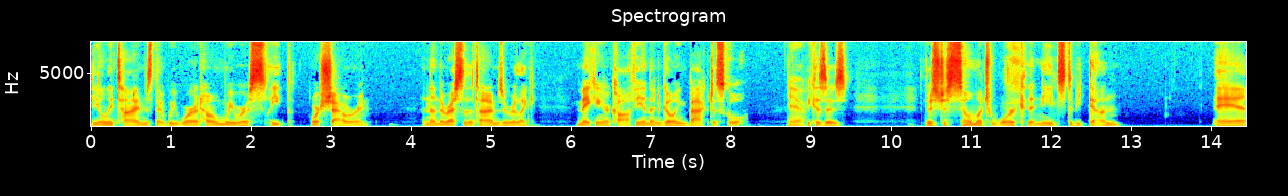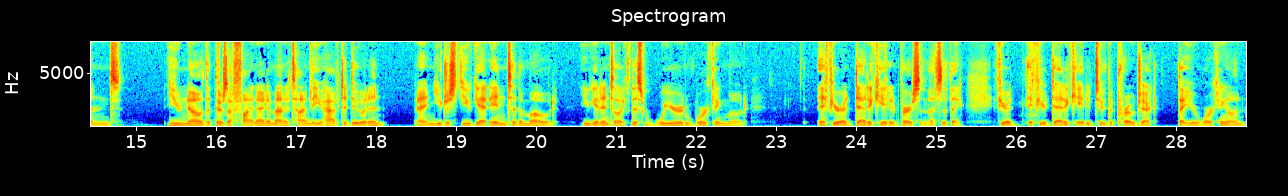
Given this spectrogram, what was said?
The only times that we were at home, we were asleep or showering. And then the rest of the times we were like making a coffee and then going back to school Yeah. because there's there's just so much work that needs to be done and you know that there's a finite amount of time that you have to do it in and you just you get into the mode you get into like this weird working mode. If you're a dedicated person that's the thing. If you're if you're dedicated to the project that you're working on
